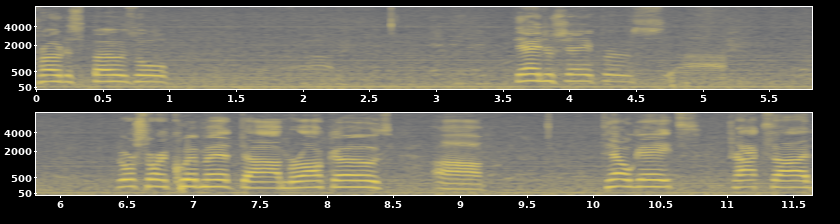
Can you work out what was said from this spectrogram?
Pro Disposal, uh, Daniel Schaefer's, uh, North Star Equipment, uh, Morocco's, uh, tailgates, trackside.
